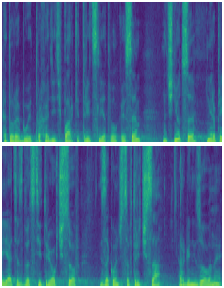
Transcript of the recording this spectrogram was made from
которая будет проходить в парке 30 лет в ЛКСМ. Начнется мероприятие с 23 часов и закончится в 3 часа. Организованы,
